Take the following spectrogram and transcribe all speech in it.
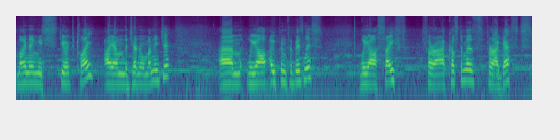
My name is Stuart Clay. I am the General Manager. Um, we are open for business. We are safe for our customers, for our guests.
